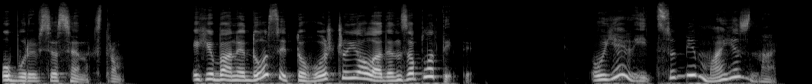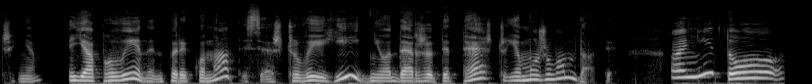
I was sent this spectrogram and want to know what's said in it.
обурився Сенгстром. Хіба не досить того, що я ладен заплатити? Уявіть собі, має значення. Я повинен переконатися, що ви гідні одержати те, що я можу вам дати. А ні, то.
